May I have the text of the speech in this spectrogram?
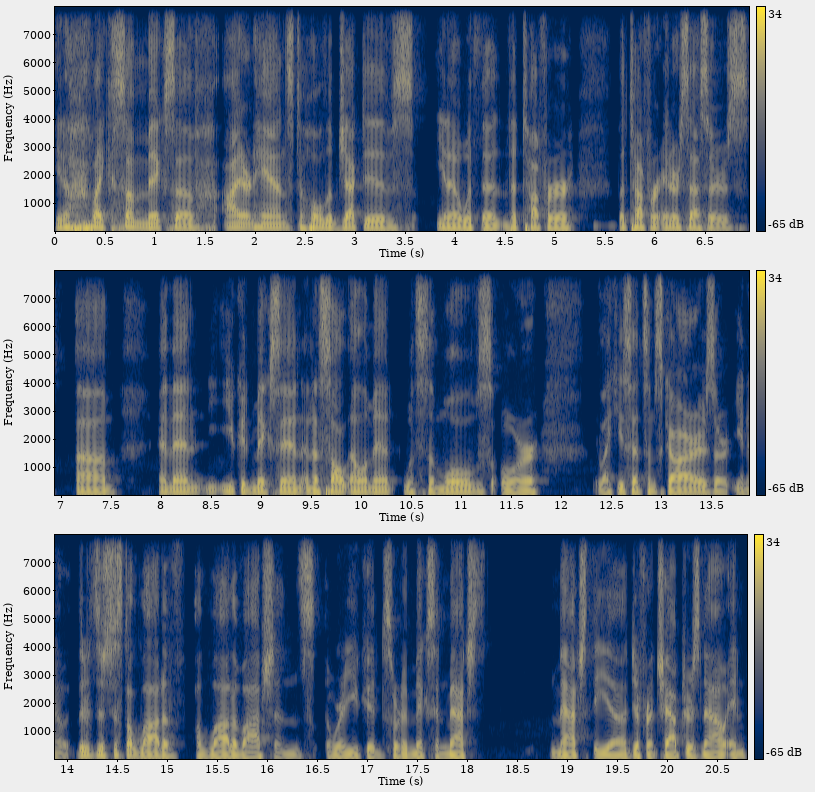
you know, like some mix of iron hands to hold objectives. You know, with the the tougher the tougher intercessors. Um, and then you could mix in an assault element with some wolves or like you said some scars or you know there's there's just a lot of a lot of options where you could sort of mix and match match the uh, different chapters now and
